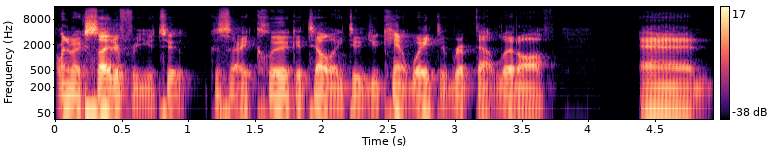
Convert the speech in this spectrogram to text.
And I'm excited for you too, because I clearly could tell, like, dude, you can't wait to rip that lid off and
